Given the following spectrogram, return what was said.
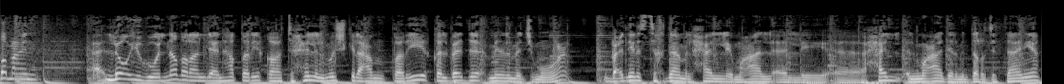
طبعا لو يقول نظرا لأن هالطريقة تحل المشكلة عن طريق البدء من المجموع وبعدين استخدام الحل لمعال لحل المعادلة من الدرجة الثانية.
